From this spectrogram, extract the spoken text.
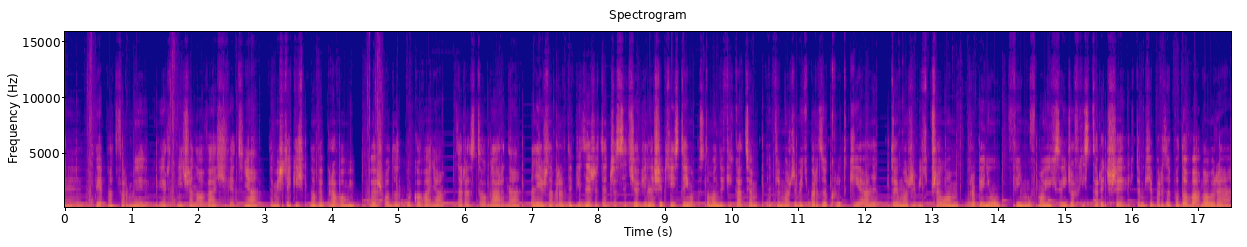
E, dwie platformy wiertnicze nowe, świetnie. Tam jeszcze jakieś nowe prawo mi weszło do odblokowania, zaraz to ogarnę. Ale już naprawdę widzę, że ten czas leci o wiele szybciej z, tej, z tą modyfikacją. Ten film może być bardzo krótki, ale to może być przełom w robieniu filmów moich z Age of History 3 i to mi się bardzo podoba. Dobra,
